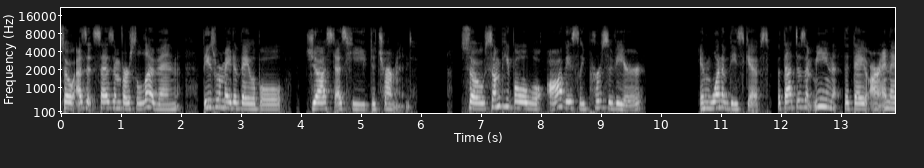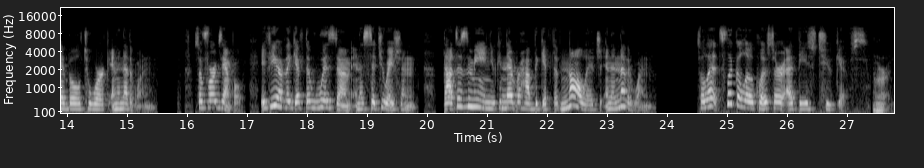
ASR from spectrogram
So as it says in verse 11, these were made available just as he determined. So some people will obviously persevere in one of these gifts, but that doesn't mean that they are unable to work in another one. So, for example, if you have the gift of wisdom in a situation, that doesn't mean you can never have the gift of knowledge in another one. So, let's look a little closer at these two gifts. All right.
